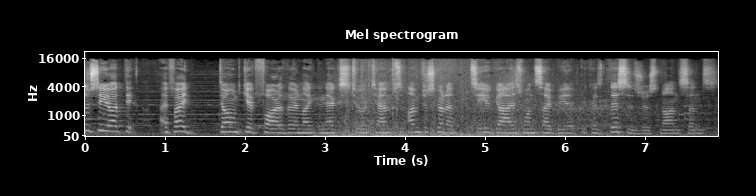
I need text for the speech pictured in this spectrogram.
I'll see you at the... If I don't get farther in, like, the next two attempts, I'm just gonna see you guys once I beat it, because this is just nonsense.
